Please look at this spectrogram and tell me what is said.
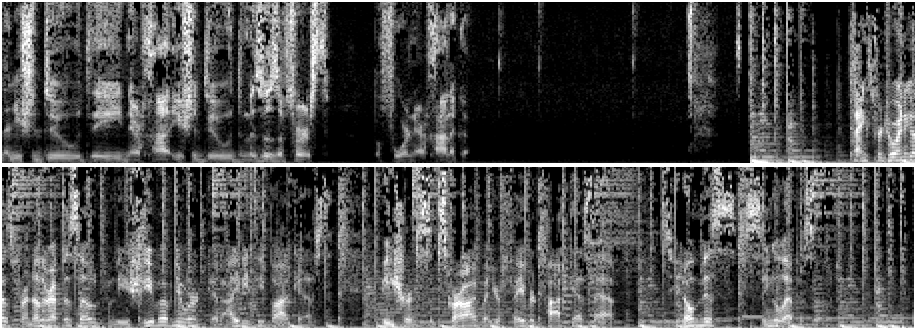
then you should do the Ner you should do the mezuzah first before Ner Hanukkah. Thanks for joining us for another episode from the Yeshiva of Newark at IDT Podcast. Be sure to subscribe on your favorite podcast app so you don't miss a single episode.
